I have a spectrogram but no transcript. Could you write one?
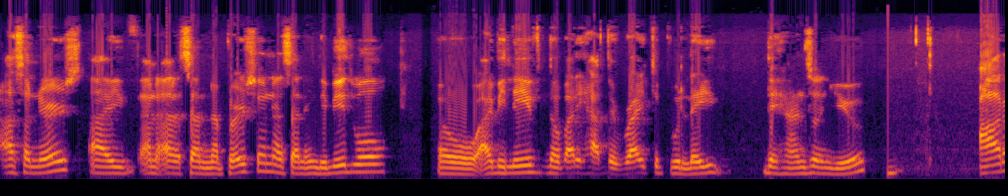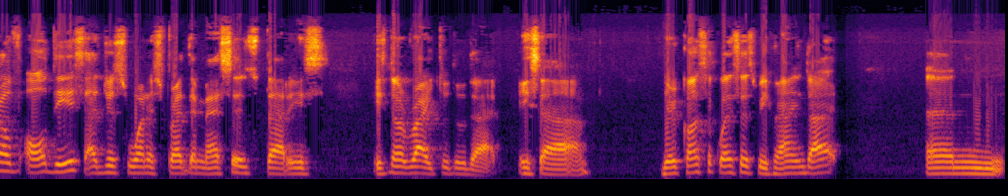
as a nurse, I and as an, a person, as an individual, oh, I believe nobody had the right to put lay the hands on you. Out of all this, I just want to spread the message that is it's not right to do that. It's uh, there are consequences behind that, and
